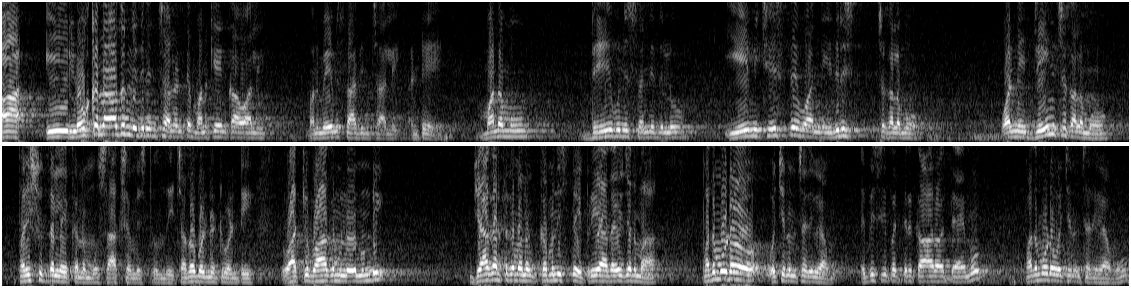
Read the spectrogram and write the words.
ఆ ఈ లోకనాథుని ఎదిరించాలంటే మనకేం కావాలి? మనం ఏమి సాధించాలి? అంటే మనము దేవుని సన్నిధిలో ఏమి చేస్తే వాడిని ఎదిరించగలము వాడిని జయించగలము పరిశుద్ధ లేఖనము సాక్ష్యం ఇస్తుంది చదవబడినటువంటి వాక్య భాగంలో నుండి జాగ్రత్తగా మనం గమనిస్తే ప్రియా పదమూడవ వచనం చదివాము. ఎబిసి పత్రిక ఆరో అధ్యాయము పదమూడవ వచనం చదివాము.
